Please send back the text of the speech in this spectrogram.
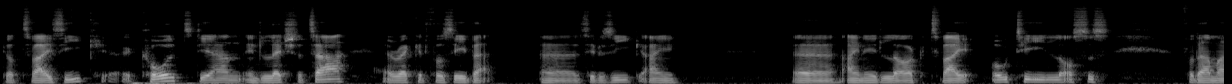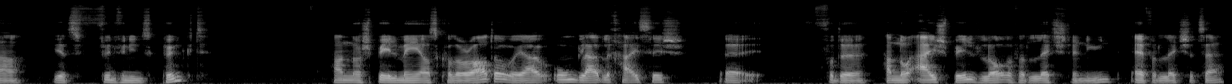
gerade zwei Siege äh, geholt. Die haben in den letzten zehn ein Record von sieben, äh, sieben Siegen, ein, äh, eine Niederlage, zwei OT-Losses. Von dem her jetzt 95 Punkte. Haben noch ein Spiel mehr als Colorado, wo ja auch unglaublich heiß ist. Äh, von der, haben noch ein Spiel verloren von den letzten neun, äh, von den letzten zehn.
